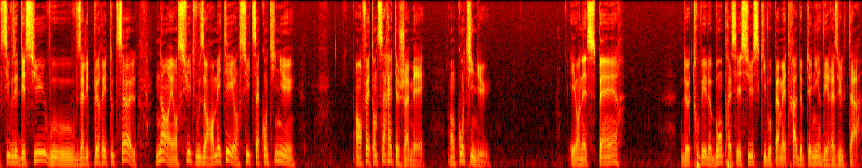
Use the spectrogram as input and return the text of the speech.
Si vous êtes déçu, vous, vous allez pleurer toute seule. Non, et ensuite vous en remettez, ensuite ça continue. En fait, on ne s'arrête jamais. On continue. Et on espère de trouver le bon processus qui vous permettra d'obtenir des résultats.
